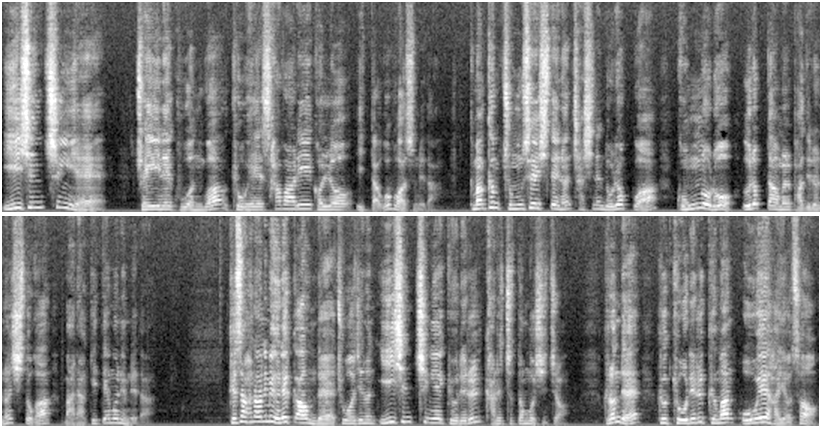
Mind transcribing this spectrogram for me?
이신층의에 죄인의 구원과 교회의 사활이 걸려 있다고 보았습니다. 그만큼 중세 시대는 자신의 노력과 공로로 의롭다함을 받으려는 시도가 많았기 때문입니다. 그래서 하나님의 은혜 가운데 주어지는 이신층의 교리를 가르쳤던 것이죠. 그런데 그 교리를 그만 오해하여서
